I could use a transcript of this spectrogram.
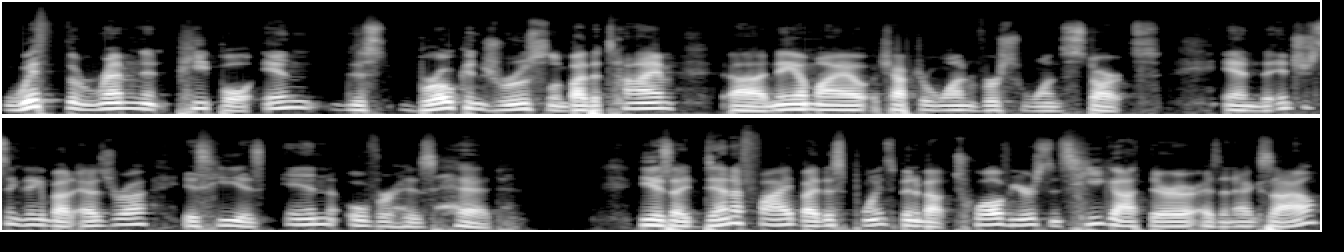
with the remnant people in this broken Jerusalem by the time uh, Nehemiah chapter 1, verse 1 starts. And the interesting thing about Ezra is he is in over his head. He is identified by this point. It's been about 12 years since he got there as an exile.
